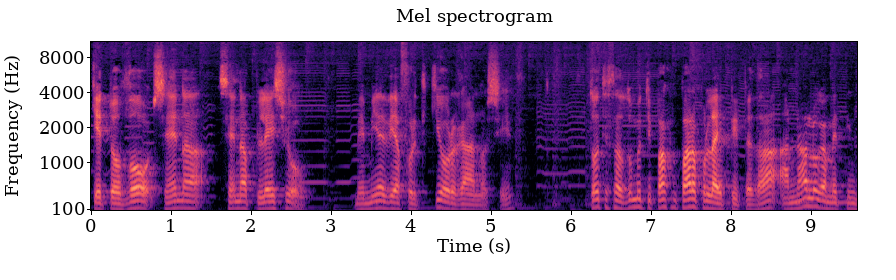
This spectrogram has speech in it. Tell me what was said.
Και το δω σε ένα, σε ένα πλαίσιο με μια διαφορετική οργάνωση, τότε θα δούμε ότι υπάρχουν πάρα πολλά επίπεδα ανάλογα με, την,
